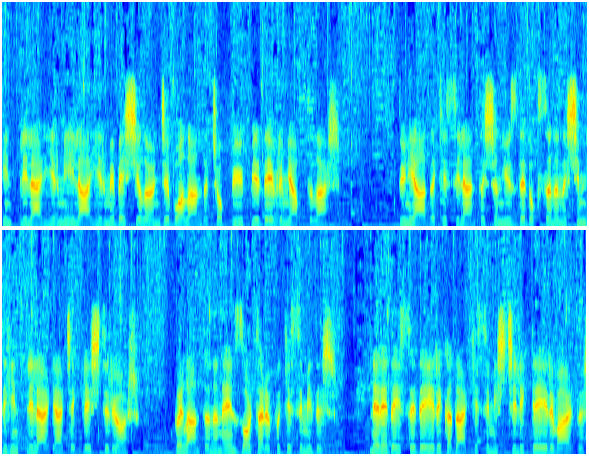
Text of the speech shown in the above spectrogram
Hintliler 20 ila 25 yıl önce bu alanda çok büyük bir devrim yaptılar. Dünyada kesilen taşın %90'ını şimdi Hintliler gerçekleştiriyor. Pırlantanın en zor tarafı kesimidir. Neredeyse değeri kadar kesim işçilik değeri vardır.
